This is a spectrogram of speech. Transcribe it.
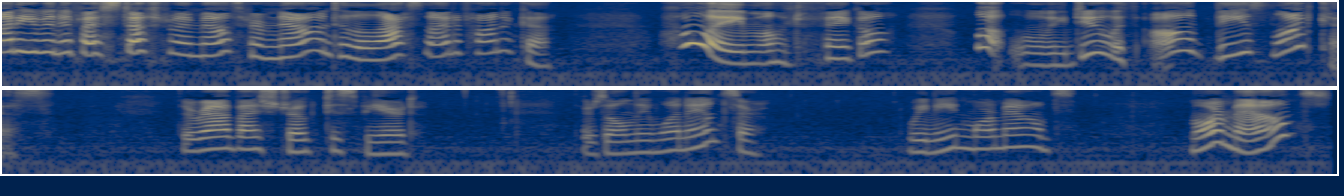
not even if I stuffed my mouth from now until the last night of Hanukkah. Hoy, moaned Fagel, what will we do with all these latkes? The rabbi stroked his beard. There's only one answer. We need more mouths. More mouths?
